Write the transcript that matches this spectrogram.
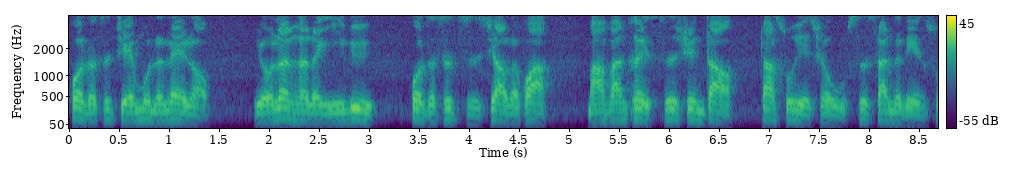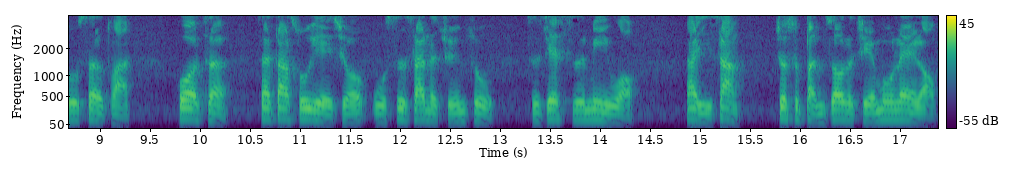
或者是节目的内容有任何的疑虑或者是指教的话，麻烦可以私讯到大叔野球五四三的脸书社团，或者在大叔野球五四三的群组直接私密我。那以上就是本周的节目内容。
